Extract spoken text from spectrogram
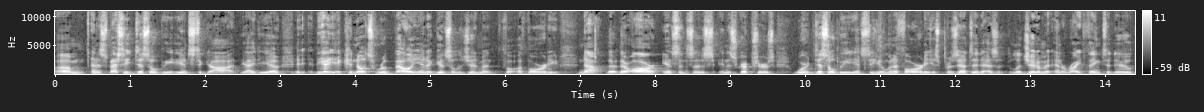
Um, and especially disobedience to God. The idea, it, the, it connotes rebellion against a legitimate authority. Now, there, there, are instances in the scriptures where disobedience to human authority is presented as a legitimate and a right thing to do.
